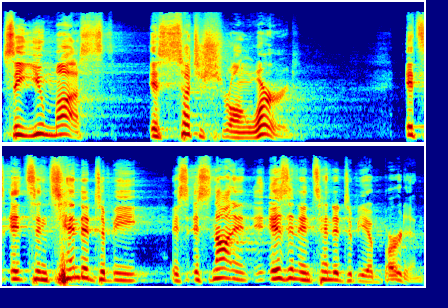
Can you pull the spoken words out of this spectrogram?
See, you must is such a strong word. It's, it's intended to be, it's, it's not, it isn't intended to be a burden.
